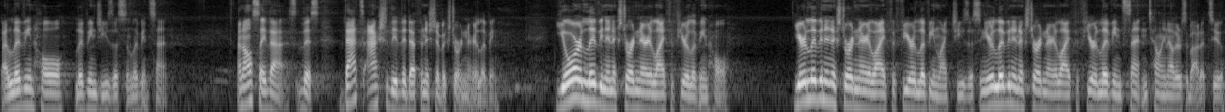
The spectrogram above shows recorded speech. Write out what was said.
by living whole, living Jesus, and living sent. And I'll say that this that's actually the definition of extraordinary living. You're living an extraordinary life if you're living whole. You're living an extraordinary life if you're living like Jesus. And you're living an extraordinary life if you're living sent and telling others about it too.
